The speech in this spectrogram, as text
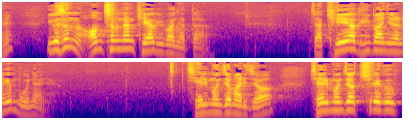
예? 이것은 엄청난 계약 위반이었다. 자, 계약 위반이라는 게 뭐냐. 제일 먼저 말이죠. 제일 먼저 출애굽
